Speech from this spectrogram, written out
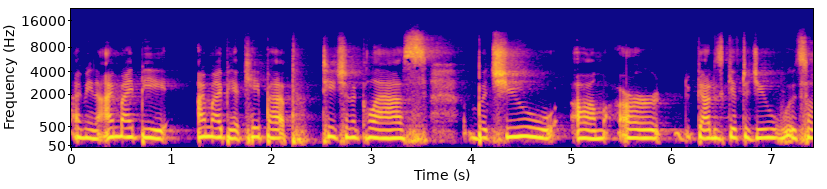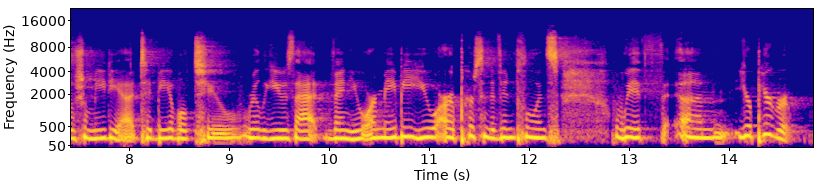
I mean, I might be I might be at K-pop teaching a class, but you um, are God has gifted you with social media to be able to really use that venue, or maybe you are a person of influence with um, your peer group.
